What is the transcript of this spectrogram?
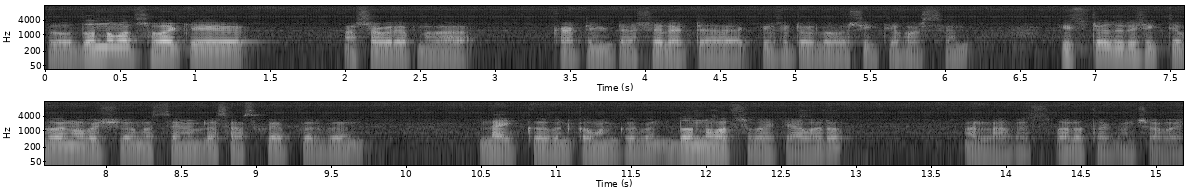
তো ধন্যবাদ সবাইকে। আশা করি আপনারা কাটিংটা, সেলাইটা কিছুটা হলেও শিখতে পারছেন। কিছুটা যদি শিখতে পারেন, অবশ্যই আমার চ্যানেলটা সাবস্ক্রাইব করবেন, লাইক করবেন, কমেন্ট করবেন। ধন্যবাদ সবাইকে আবারও। আল্লাহ হাফেজ। ভালো থাকবেন সবাই।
